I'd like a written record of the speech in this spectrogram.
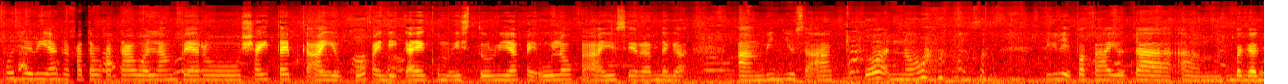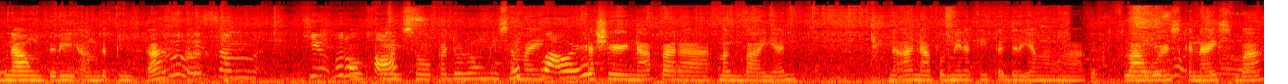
Ako diri aga katawa-katawa lang pero shy type kaayo ko kay di kaayo ko mo istorya kay ulaw kaayo si Rab naga ang video sa ako no. Dili pa kayo ta um, bagagnaong diri ang dapita. Ooh, some cute little Okay, pots. so padulong ni sa may cashier na para magbayad. Naa na po may nakita diri ang mga flowers ka nice ba?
